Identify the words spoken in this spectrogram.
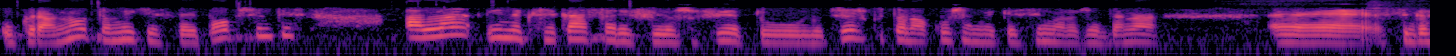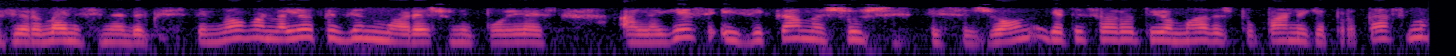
Ουκρανό, τον είχε στα υπόψη της, αλλά είναι ξεκάθαρη η φιλοσοφία του Λουτσέσκου, τον ακούσαμε και σήμερα ζωντανά ε, στην καθιερωμένη συνέντευξη στην Νόβα, να λέει ότι δεν μου αρέσουν οι πολλές αλλαγές, ειδικά μεσούσεις τη σεζόν, γιατί θεωρώ ότι οι ομάδες που πάνε για πρωτάθλημα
